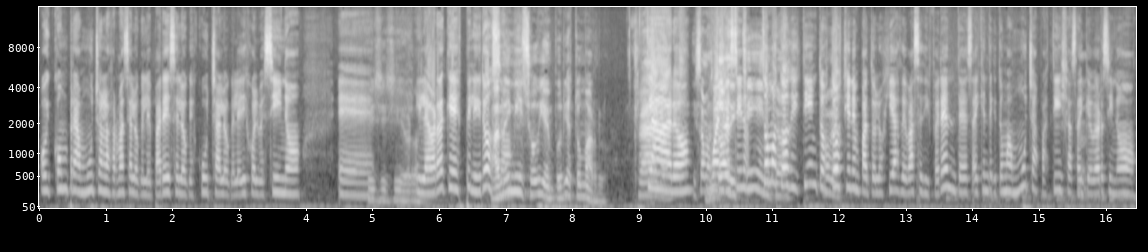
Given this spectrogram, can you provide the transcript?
hoy compra mucho en la farmacia lo que le parece, lo que escucha, lo que le dijo el vecino. Eh, sí, sí, sí, es verdad. y la verdad que es peligroso. A mí me hizo bien, podrías tomarlo. Claro, Y somos o al todos vecino- somos todos distintos, Obvio. todos tienen patologías de bases diferentes. Hay gente que toma muchas pastillas, hay que ver si no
